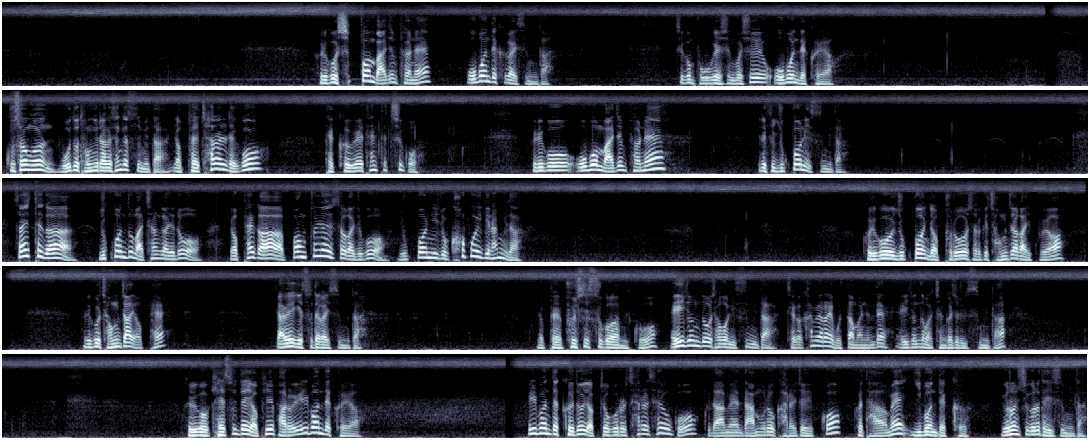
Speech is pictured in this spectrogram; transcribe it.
그리고 10번 맞은편에 5번 데크가 있습니다. 지금 보고 계신 것이 5번 데크예요. 구성은 모두 동일하게 생겼습니다. 옆에 차를 대고 데크 위에 텐트 치고 그리고 5번 맞은편에 이렇게 6번이 있습니다. 사이트가 6번도 마찬가지로 옆에가 뻥 뚫려 있어 가지고 6번이 좀 커 보이긴 합니다. 그리고 6번 옆으로 저렇게 정자가 있고요. 그리고 정자 옆에 야외 개수대가 있습니다. 옆에 불씨 수거함 있고 A존도 저건 있습니다. 제가 카메라에 못 담았는데 A존도 마찬가지로 있습니다. 그리고 개수대 옆이 바로 1번 데크예요. 1번 데크도 옆쪽으로 차를 세우고 그 다음에 나무로 가려져 있고 그 다음에 2번 데크 이런 식으로 되어 있습니다.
